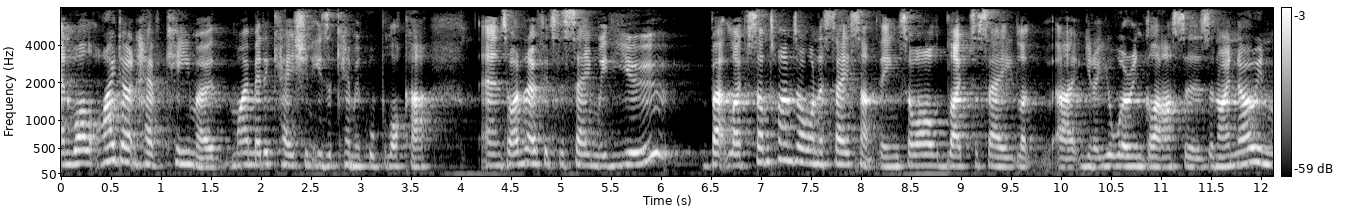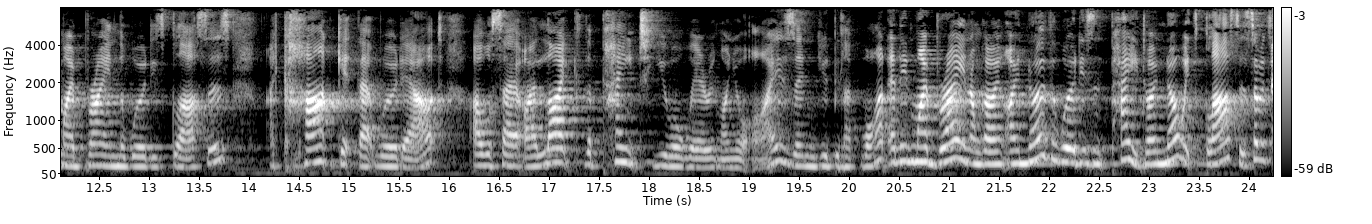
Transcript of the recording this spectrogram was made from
And while I don't have chemo, my medication is a chemical blocker. And so I don't know if it's the same with you, but like sometimes I want to say something, so I would like to say, like, uh, you know, you're wearing glasses, and I know in my brain the word is glasses, I can't get that word out. I will say, I like the paint you are wearing on your eyes. And you'd be like, what? And in my brain, I'm going, I know the word isn't paint. I know it's glasses. So it's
